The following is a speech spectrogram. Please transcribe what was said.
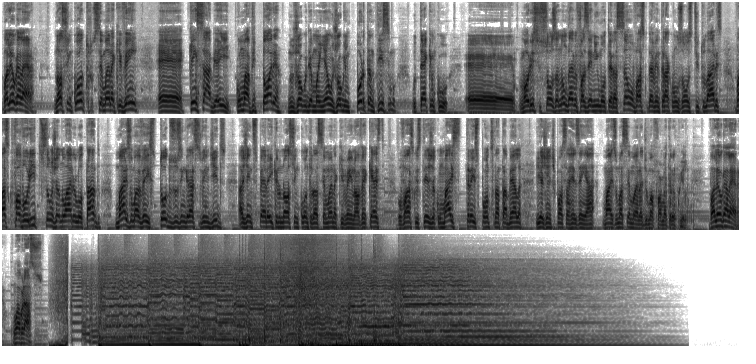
Valeu, galera! Nosso encontro semana que vem é, quem sabe aí, com uma vitória no jogo de amanhã, um jogo importantíssimo. O técnico é, Maurício Souza não deve fazer nenhuma alteração, o Vasco deve entrar com os 11 titulares. Vasco favorito, São Januário lotado. Mais uma vez, todos os ingressos vendidos. A gente espera aí que no nosso encontro da semana que vem no Avecast, o Vasco esteja com mais três pontos na tabela e a gente possa resenhar mais uma semana de uma forma tranquila. Valeu, galera. Um abraço.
